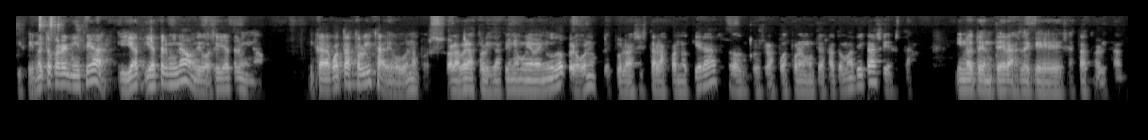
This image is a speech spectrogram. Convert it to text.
Y dice, no toca reiniciar y ya, ya ha terminado. Digo, sí, ya ha terminado. ¿Y cada cuánto actualiza? Digo, bueno, pues suele haber actualizaciones muy a menudo, pero bueno, que tú las instalas cuando quieras o incluso las puedes poner muchas automáticas y ya está. Y no te enteras de que se está actualizando.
